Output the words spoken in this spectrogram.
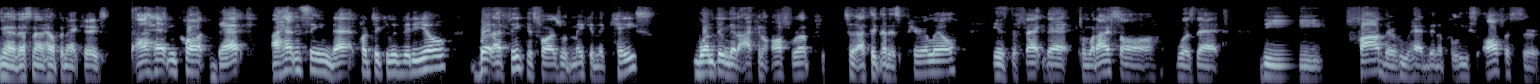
Yeah, that's not helping that case. I hadn't caught that. I hadn't seen that particular video, but I think as far as with making the case, one thing that I can offer up to I think that is parallel is the fact that from what I saw was that the father who had been a police officer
